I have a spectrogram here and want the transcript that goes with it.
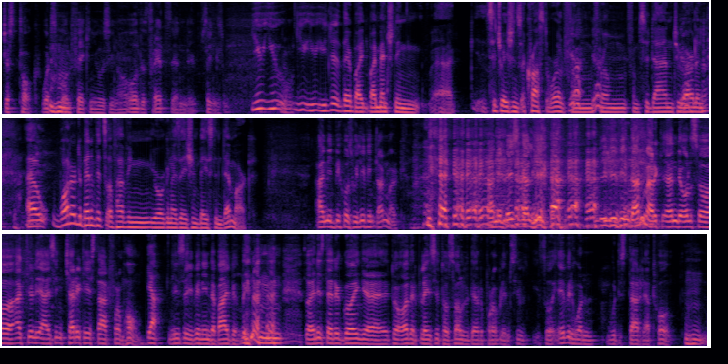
just talk. What's called fake news. You know, all the threats and the things. You you, you you you did it there by by mentioning uh, situations across the world from Yeah, yeah. from from Sudan to Yeah, Ireland. Uh, what are the benefits of having your organization based in Denmark? I mean, because we live in Denmark. I mean, basically, we live in Denmark, and also, actually, I think charity start from home. Yeah. this is even in the Bible. You know? So instead of going uh, to other places to solve their problems, so everyone would start at home.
